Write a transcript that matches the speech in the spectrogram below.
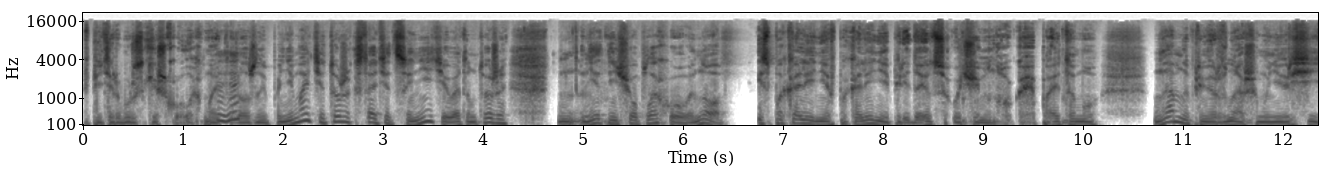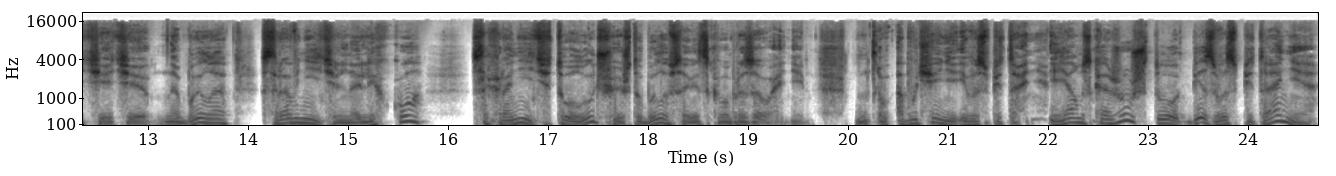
в петербургских школах. Мы это должны понимать и тоже, кстати, ценить, и в этом тоже нет ничего плохого. Но из поколения в поколение передается очень многое. Поэтому нам, например, в нашем университете было сравнительно легко сохранить то лучшее, что было в советском образовании. Обучение и воспитание. И я вам скажу, что без воспитания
